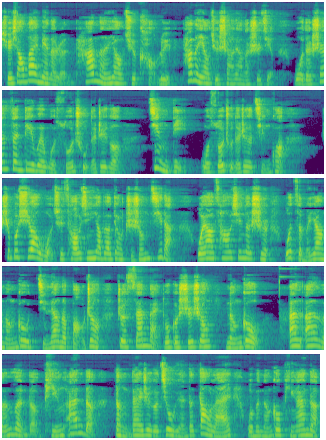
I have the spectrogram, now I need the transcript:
学校外面的人，他们要去考虑，他们要去商量的事情。我的身份地位，我所处的这个境地，我所处的这个情况，是不需要我去操心要不要调直升机的。我要操心的是，我怎么样能够尽量的保证这三百多个师生能够安安稳稳的、平安的等待这个救援的到来，我们能够平安的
